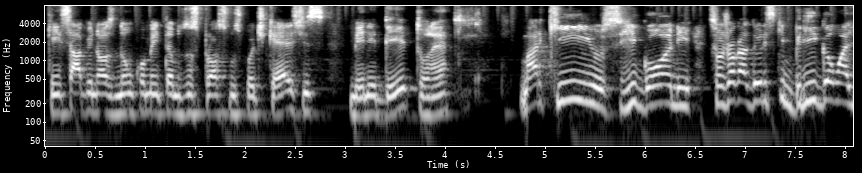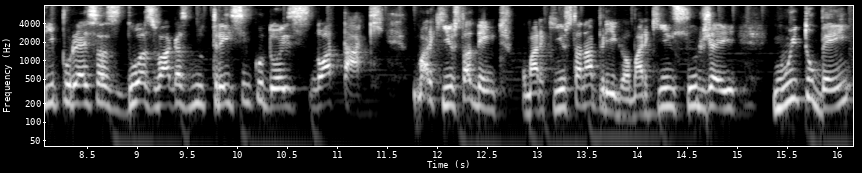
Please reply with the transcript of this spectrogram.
Quem sabe nós não comentamos nos próximos podcasts. Benedetto, né? Marquinhos, Rigoni, são jogadores que brigam ali por essas duas vagas no 3-5-2 no ataque. O Marquinhos está dentro, o Marquinhos está na briga. O Marquinhos surge aí muito bem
